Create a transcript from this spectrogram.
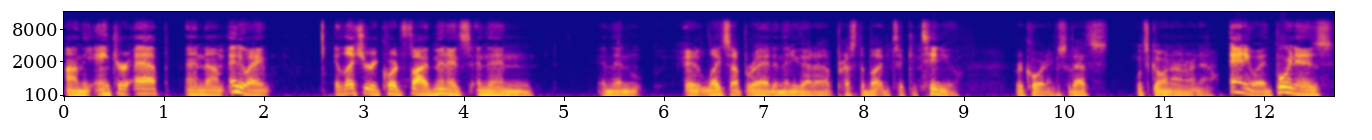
on the Anchor app. And um, anyway, it lets you record five minutes, and then and then it lights up red, and then you gotta press the button to continue recording. So that's what's going on right now. Anyway, the point is,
